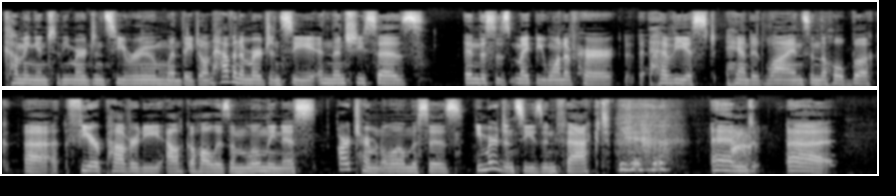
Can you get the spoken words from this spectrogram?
coming into the emergency room when they don't have an emergency. And then she says and this is might be one of her heaviest handed lines in the whole book uh, fear poverty alcoholism loneliness are terminal illnesses emergencies in fact and uh,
